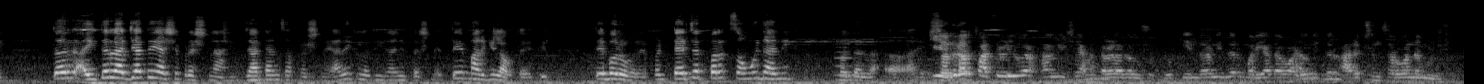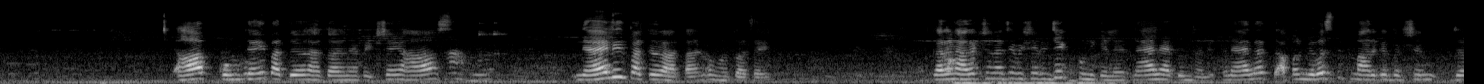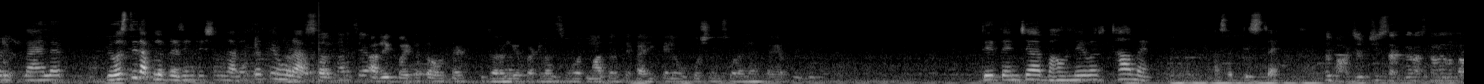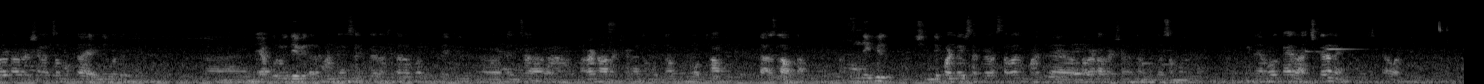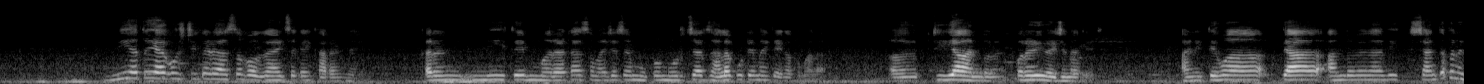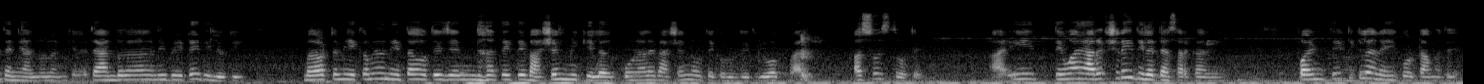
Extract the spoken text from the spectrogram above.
तर इतर राज्यातही असे प्रश्न आहेत जाटांचा प्रश्न आहे अनेक ठिकाणी प्रश्न आहेत. ते मार्गी लावता येतील. ते बरोबर आहे. पण त्याच्यात परत संविधानिक बदल आहे. केंद्र पातळीवर हा विषय हाताळला जाऊ शकतो. केंद्राने जर मर्यादा वाढवली तर आरक्षण सर्वांना मिळू शकतं. हा कोणत्याही पातळीवर हाताळण्यापेक्षा हा न्यायालयीन पातळीवर हाताळणं महत्वाचं आहे. कारण आरक्षणाचे विषय रिजेक्ट कोणी केले आहेत? न्यायालयातून झाले. तर न्यायालयात आपण व्यवस्थित मार्गदर्शन जर न्यायालयात व्यवस्थित आपलं प्रेझेंटेशन झालं तर ते होणार. सरकारचे अनेक बैठका होत आहेत. जरंगे पाटलांसोबत मात्र ते काही केले उपोषण सोडायला तयार नाही. ते त्यांच्या भावनेवर ठाम आहे असं दिसतंय. भाजपची सरकार असताना मराठा आरक्षणाचा मुद्दा येतो अं, यापूर्वी देवेंद्र फडणवीस सरकार असताना पण देखील त्यांचा मराठा आरक्षणाचा मुद्दा मोठा गाजला होता. अजून देखील शिंदे फडणवीस सरकार असताना मराठा आरक्षणाचा मुद्दा समजला त्यामुळे काय राजकारण आहे? असं काय वाटतं? मी आता या गोष्टीकडे असं बघायचं काही कारण नाही. कारण मी ते मराठा समाजाचा मुखमोर्चा झाला कुठे माहिती आहे का तुम्हाला? अं, ठिय्या आंदोलन परळी वैजनाथ. आणि तेव्हा त्या आंदोलनाने शांतपणे त्यांनी आंदोलन केलं. त्या आंदोलनाला मी भेटही दिली होती. मला वाटतं मी एकमेव नेता होते ज्यांना ते ते भाषण मी केलं. कोणाला भाषण नव्हते करून देत युवक फार अस्वस्थ होते. आणि तेव्हा आरक्षणही दिलं त्या सरकारने. पण ते टिकलं नाही कोर्टामध्ये.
